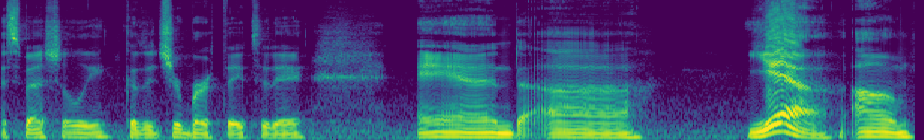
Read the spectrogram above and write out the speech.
especially because it's your birthday today, and uh, yeah. Um,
